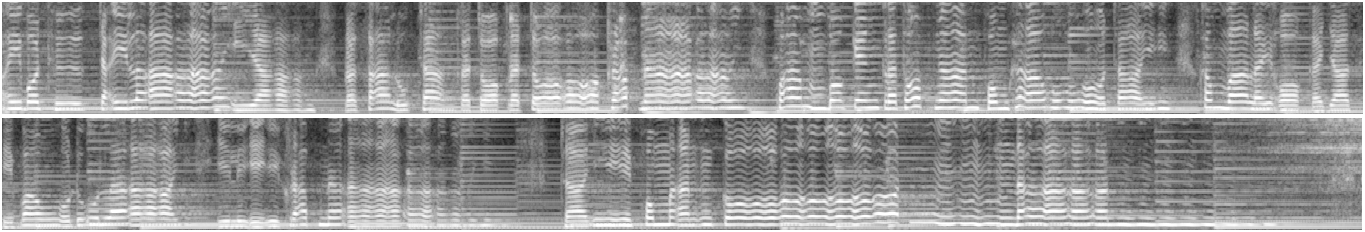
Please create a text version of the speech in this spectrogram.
ไปบ่ถึกใจหลายอย่าง ประสาลูกจ้างกระจอกกระจอกครับนาย ความบ่เก่งกระทบงานผมเข้าใจคำว่าไลออกกะยาสิเว้าดูลายอีลีครับนายใจผมมันกดดัน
